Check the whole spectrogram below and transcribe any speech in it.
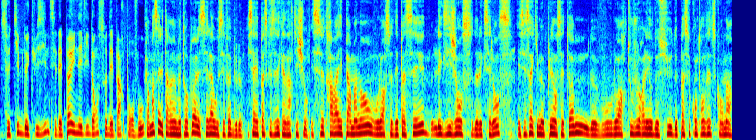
ce type de cuisine. C'était pas une évidence au départ pour vous. Quand Marcel est arrivé en métropole, c'est là où c'est fabuleux. Il savait pas ce que c'était qu'un artichaut. Et c'est ce travail permanent, vouloir se dépasser, l'exigence de l'excellence. Et c'est ça qui me plaît en cet homme, de vouloir toujours aller au-dessus, de pas se contenter de ce qu'on a.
